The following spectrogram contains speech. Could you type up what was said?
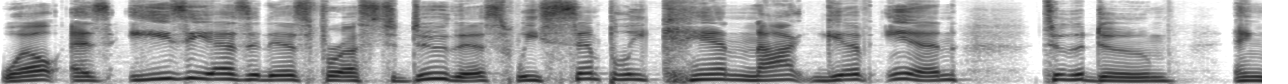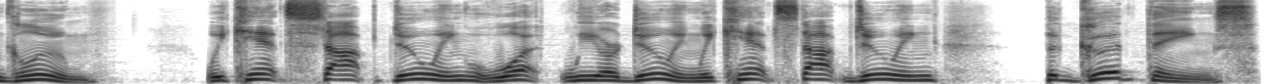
Well, as easy as it is for us to do this, we simply cannot give in to the doom and gloom. We can't stop doing what we are doing. We can't stop doing the good things.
